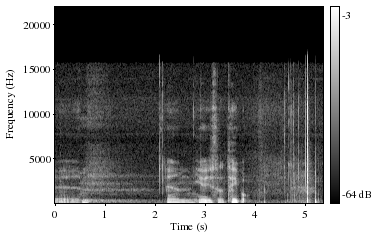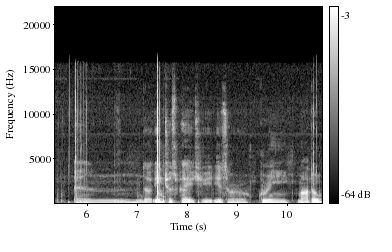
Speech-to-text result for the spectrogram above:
and, and here is the table. And the interest page is a green model.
